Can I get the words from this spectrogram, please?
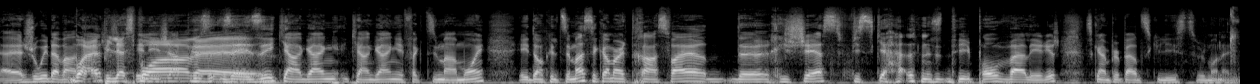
à jouer davantage. Ouais, puis l'espoir, les gens plus euh, aisés qui en gagnent qui en gagnent effectivement moins. Et donc ultimement, c'est comme un transfert de richesse fiscale des pauvres vers les riches, ce qui est un peu particulier si tu veux mon avis.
